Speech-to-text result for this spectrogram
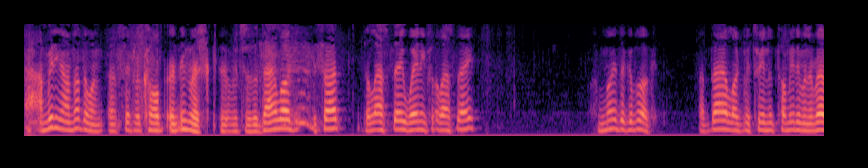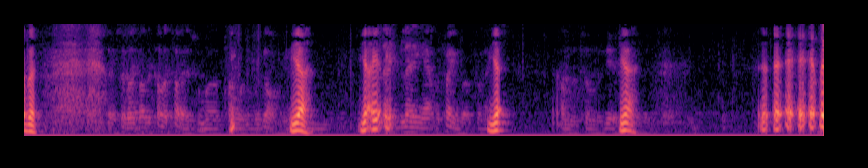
I'm reading another one, a sefer called, in English, uh, which is a dialogue, you saw it? The last day, waiting for the last day? A Moedige book. A dialogue between the Talmidim and the Rebbe. so, so like, like the Kol HaTor is from uh, time when we gone. Yeah. Yeah, yeah, Lay- Laying out the framework for the yeah, next 100, 200 years. yeah. Uh, uh, uh,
